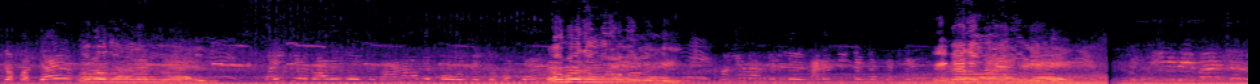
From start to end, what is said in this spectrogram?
குடும்பமாக கையளிக்கப்பட்ட எமது உறவுகள் எங்கே வைத்தியசாலையில் இருந்து காணாமல் போக செய்யப்பட்ட எமது உறவுகள் எங்கே மனிதர்களிலே கடத்தி செல்லப்பட்ட எமது உறவுகள் எங்கே நீதி வேண்டும், வேண்டும்,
